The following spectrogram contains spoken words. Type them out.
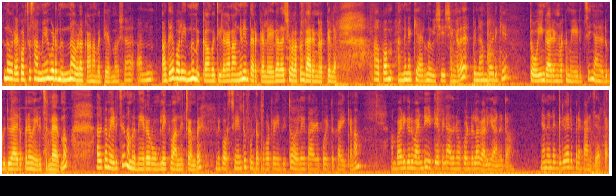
എന്താ പറയുക കുറച്ച് സമയം കൂടെ നിന്ന് അവിടെ കാണാൻ പറ്റിയായിരുന്നു. പക്ഷേ അതേപോലെ ഇന്ന് നിൽക്കാൻ പറ്റിയില്ല. കാരണം അങ്ങനെയും തിരക്കല്ലേ? ഏകാദശി വിളക്കും കാര്യങ്ങളൊക്കെ അല്ലേ? അപ്പം അങ്ങനെയൊക്കെയായിരുന്നു വിശേഷങ്ങൾ പിന്നെ അമ്പാടിക്ക് ടോയും കാര്യങ്ങളൊക്കെ മേടിച്ച് ഞാനൊരു ഗുരുവായൂരപ്പനെ മേടിച്ചിട്ടുണ്ടായിരുന്നു. അതൊക്കെ മേടിച്ച് നമ്മൾ നേരെ റൂമിലേക്ക് വന്നിട്ടുണ്ട്. ഇനി കുറച്ച് കഴിഞ്ഞിട്ട് ഫുഡൊക്കെ ഓർഡർ ചെയ്തിട്ടോ അല്ലെങ്കിൽ താഴെ പോയിട്ട് കഴിക്കണം. അമ്പാടിക്ക് ഒരു വണ്ടി കിട്ടിയ പിന്നെ അതിനെ കൊണ്ടുള്ള കളിയാണ് കേട്ടോ ഞാൻ എന്റെ ഗുരുവായൂരപ്പനെ കാണിച്ചു തരട്ടെ.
